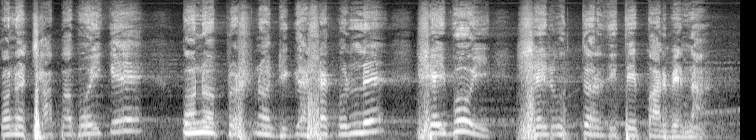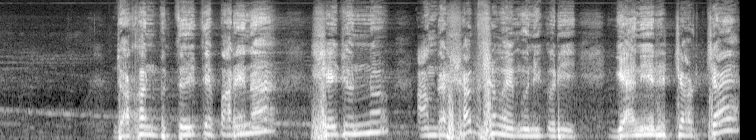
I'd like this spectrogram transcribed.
কোনো ছাপা বইকে কোনো প্রশ্ন জিজ্ঞাসা করলে সেই বই সেই উত্তর দিতে পারবে না। যখন উত্তর দিতে পারে না, সেই জন্য আমরা সব সময় মনে করি জ্ঞানের চর্চা,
